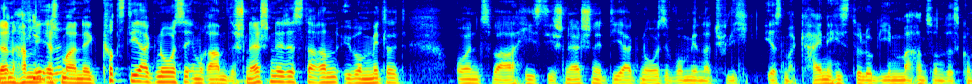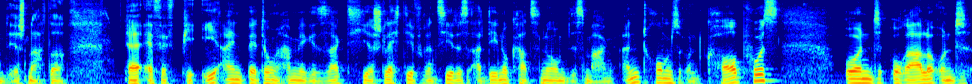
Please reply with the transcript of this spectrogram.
dann haben wir erstmal eine Kurzdiagnose im Rahmen des Schnellschnittes daran übermittelt. Und zwar hieß die Schnellschnittdiagnose, wo wir natürlich erstmal keine Histologie machen, sondern das kommt erst nach der äh, FFPE-Einbettung, haben wir gesagt, hier schlecht differenziertes Adenokarzinom des Magenantrums und Korpus und oraler und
